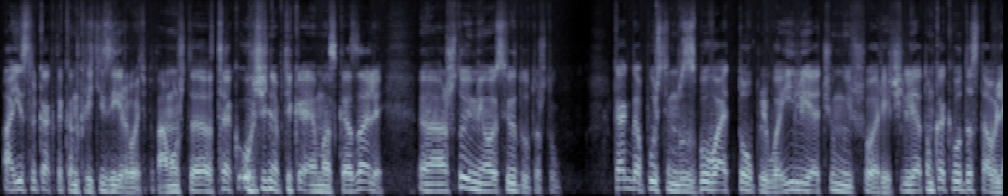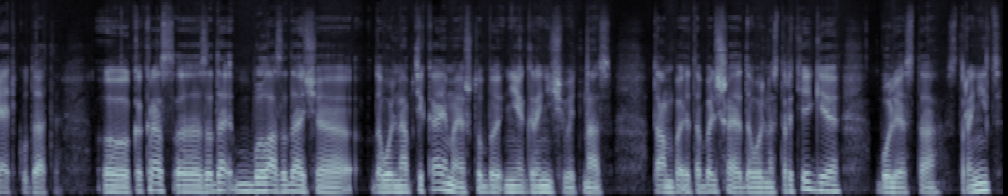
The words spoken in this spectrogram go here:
А если как-то конкретизировать, потому что так очень обтекаемо сказали, э, что имелось в виду? То, что как, допустим, сбывать топливо или о чем еще речь, или о том, как его доставлять куда-то? Э, как раз э, была задача довольно обтекаемая, чтобы не ограничивать нас. Там это большая довольно стратегия, более 100 страниц,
